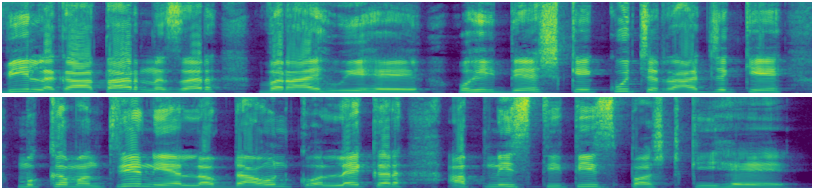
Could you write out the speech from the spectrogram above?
भी लगातार नज़र बनाए हुए हैं। वही देश के कुछ राज्य के मुख्यमंत्रियों ने लॉकडाउन को लेकर अपनी स्थिति स्पष्ट की है।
